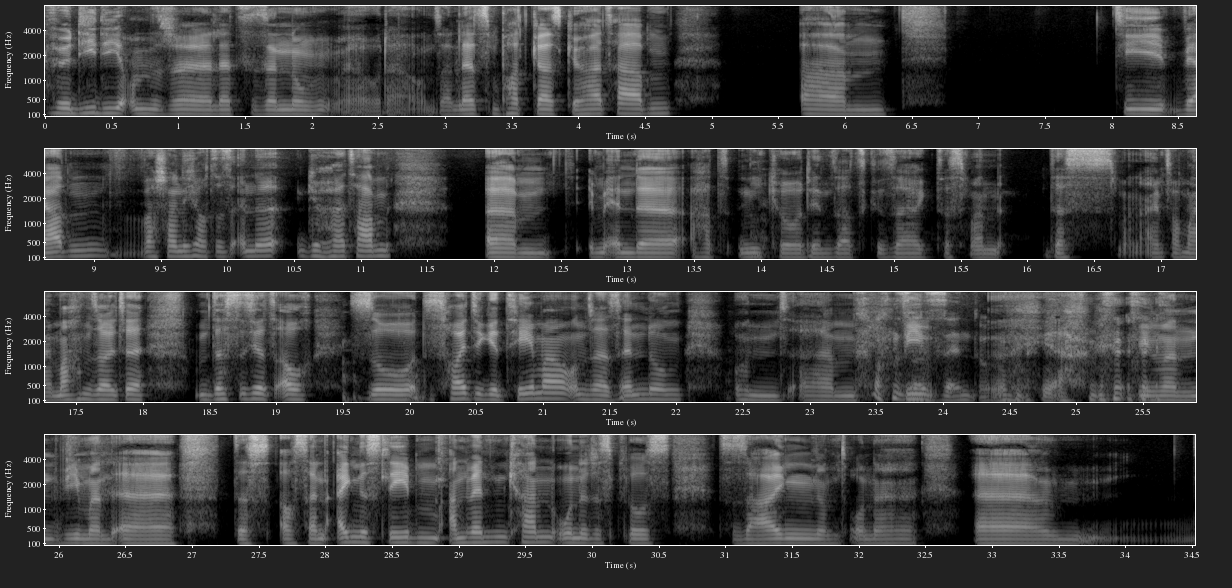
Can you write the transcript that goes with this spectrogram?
Für die, die unsere letzte Sendung äh, oder unseren letzten Podcast gehört haben, ähm, die werden wahrscheinlich auch das Ende gehört haben. Ähm, Im Ende hat Nico den Satz gesagt, dass man das man einfach mal machen sollte. Und das ist jetzt auch so das heutige Thema unserer Sendung. Und ähm, wie, Sendung. ja, wie man, wie man äh, das auf sein eigenes Leben anwenden kann, ohne das bloß zu sagen und ohne ähm,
